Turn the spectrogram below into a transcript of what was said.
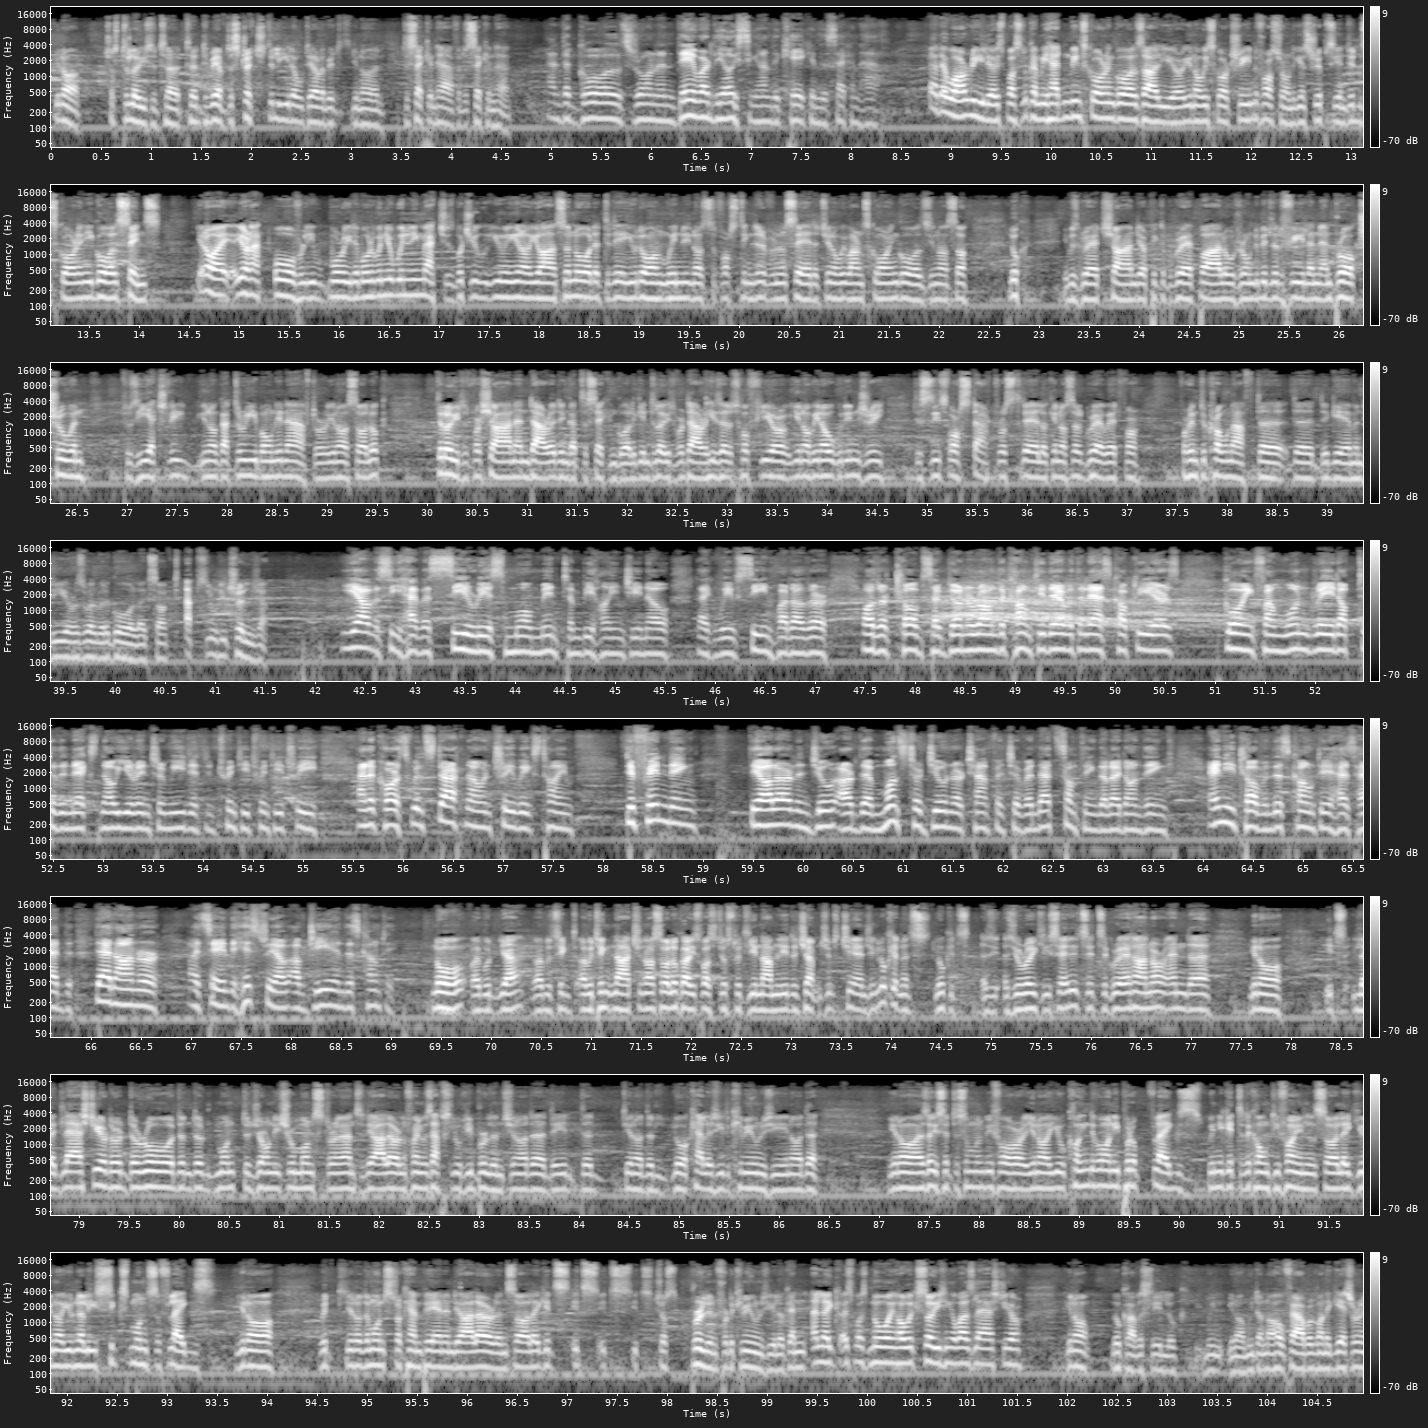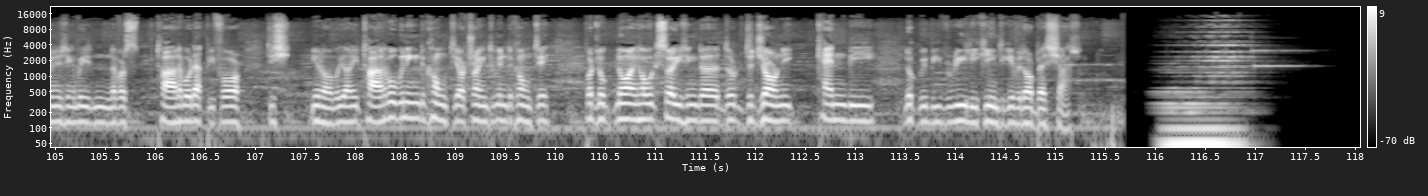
you know, just delighted to, to, to be able to stretch the lead out there a bit, you know, the second half of the second half. And the goals running, they were the icing on the cake in the second half. Yeah, they were really, I suppose. Look, and we hadn't been scoring goals all year. You know, we scored three in the first round against Ripsey and didn't score any goals since. You know, you're not overly worried about it when you're winning matches, but you, you, you know, you also know that today you don't win. You know, it's the first thing that everyone will say that you know we weren't scoring goals. You know, so look, it was great. Sean there picked up a great ball out around the middle of the field and, and broke through, and it was he actually, you know, got the rebound in after. You know, so look, delighted for Sean and Dara then got the second goal again. Delighted for Dara. He's had a tough year, you know, being out with injury. This is his first start for us today. Look, you know, so great way for for him to crown off the, the, the game and the year as well with a goal. Like so, absolutely thrilled. Yeah. You obviously have a serious momentum behind you now. Like we've seen what other other clubs have done around the county there with the last couple of years, going from one grade up to the next. Now you're intermediate in 2023, and of course we'll start now in three weeks' time, defending the All Ireland Junior or the Munster Junior Championship, and that's something that I don't think any club in this county has had that honour. I'd say in the history of, of GAA in this county. No, I would. Yeah, I would think. I would think not. You know. So look, I suppose just with the anomaly, the championships changing. Look, and it's look, it's as, as you rightly said, it's it's a great honour, and uh, you know, it's like last year the, the road and the month, the journey through Munster and to the All Ireland final was absolutely brilliant. You know, the, the the you know the locality, the community. You know the you know, as I said to someone before, you know, you kind of only put up flags when you get to the county final. So, like, you know, you've nearly six months of flags, you know, with you know the Munster campaign and the All Ireland. So like it's it's it's it's just brilliant for the community. Look and, and like I suppose knowing how exciting it was last year. You know, look, obviously, look, we, you know, we don't know how far we're going to get or anything. We never thought about that before. This, you know, we only thought about winning the county or trying to win the county. But look, knowing how exciting the, the, the journey can be, look, we'd be really keen to give it our best shot.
